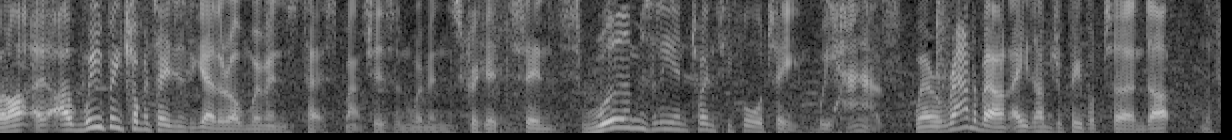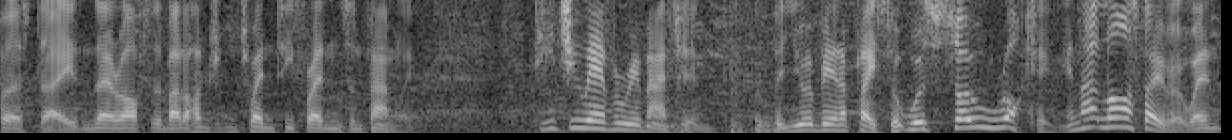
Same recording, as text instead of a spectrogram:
well, I, I, we've been commentating together on women's test matches and women's cricket since Wormsley in 2014. We have. where around about 800 people turned up the first day, and thereafter about 120 friends and family. Did you ever imagine that you would be in a place that was so rocking in that last over when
